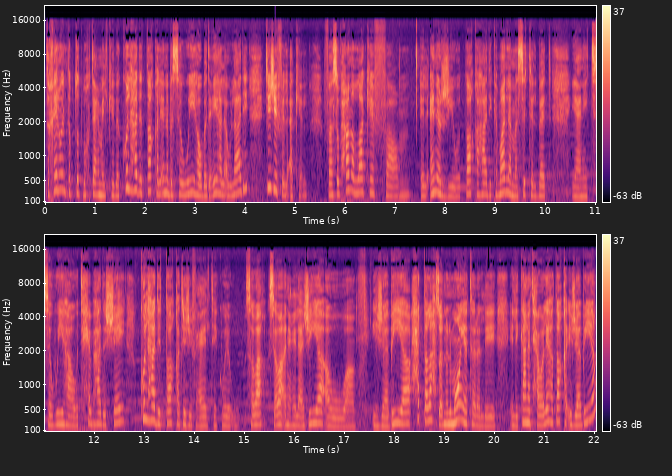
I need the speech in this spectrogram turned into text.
تخيلوا أنت بتطبخ تعمل كذا كل هذه الطاقة اللي أنا بسويها وبدعيها لأولادي تيجي في الأكل. فسبحان الله كيف الإنرجي والطاقة هذه كمان لما ست البيت يعني تسويها وتحب هذا الشيء كل هذه الطاقة تجي في عيلتك سواء سواء علاجية أو إيجابية. حتى لاحظوا إنه الموية ترى اللي اللي كانت حواليها طاقة إيجابية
